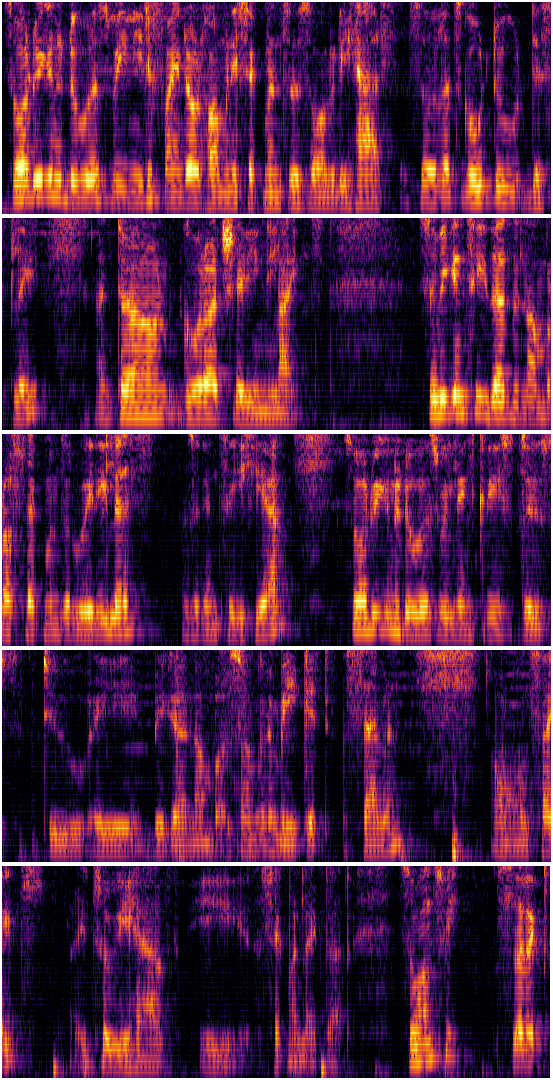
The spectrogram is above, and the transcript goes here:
So what we're going to do is we need to find out how many segments this already has. So let's go to display and turn on Gouraud shading lines. So we can see that the number of segments are very less as you can see here. So what we're going to do is we'll increase this to a bigger number. So I'm going to make it 7 on all sides, right? So we have a segment like that. So once we select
